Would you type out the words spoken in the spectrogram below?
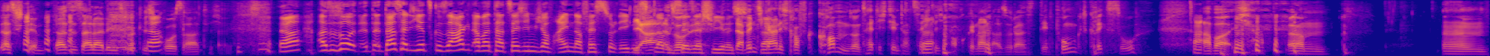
das stimmt. Das ist allerdings wirklich Ja. großartig. Ja, also so, das hätte ich jetzt gesagt, aber tatsächlich mich auf einen da festzulegen, ist, glaube ich, sehr, sehr schwierig. Da bin ich ja. gar nicht drauf gekommen, sonst hätte ich den tatsächlich auch genannt. Also das, den Punkt kriegst du. Ah. Aber ich hab, ähm, ähm,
